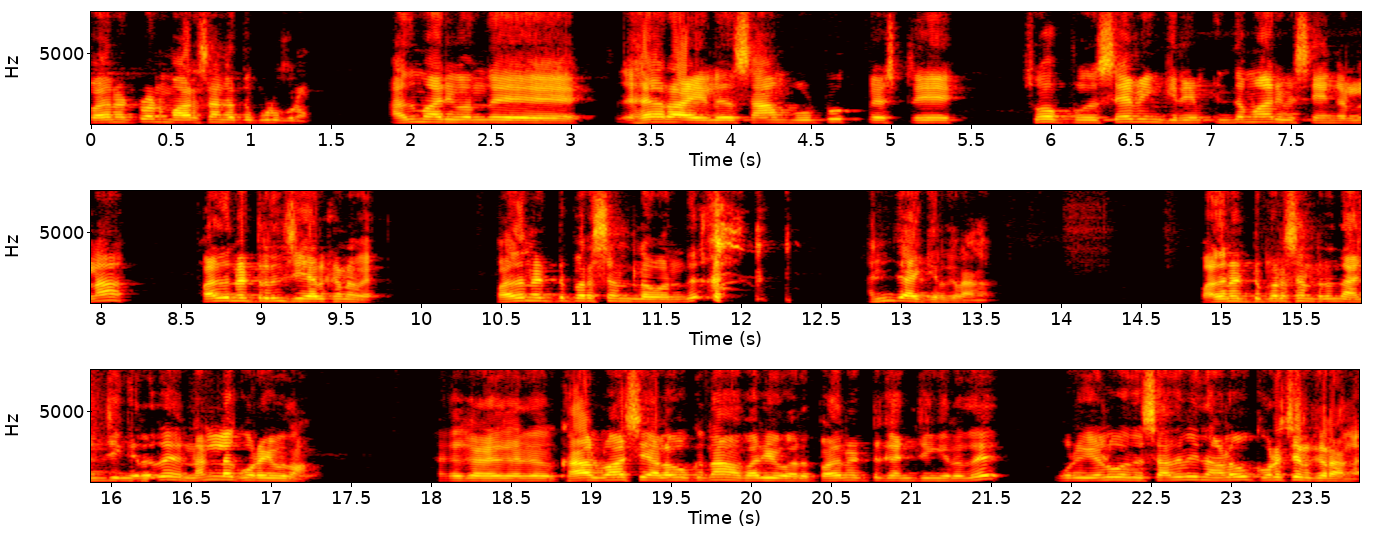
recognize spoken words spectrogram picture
பதினெட்டு ரூபா நம்ம அரசாங்கத்துக்கு கொடுக்குறோம். அது மாதிரி வந்து hair oil shampoo toothpaste soap shaving cream இந்த மாதிரி விஷயங்கள்லாம் பதினெட்டு இருந்துச்சு ஏற்கனவே. பதினெட்டு பெர்சன்டில் வந்து அஞ்சு ஆக்கியிருக்கிறாங்க பதினெட்டு பெர்சன்ட் இருந்து அஞ்சுங்கிறது நல்ல குறைவு தான் கால்வாசி அளவுக்கு தான் வரி வருது. பதினெட்டுக்கு அஞ்சுங்கிறது ஒரு எழுபது சதவீதம் அளவு குறைச்சிருக்கிறாங்க.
